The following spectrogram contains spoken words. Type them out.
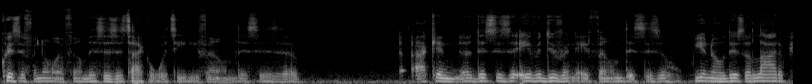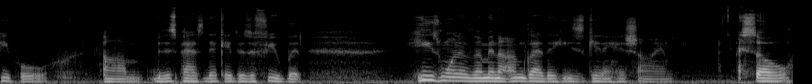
Christopher Nolan film. This is a Taika Waititi film. This is a I can uh, this is an Ava DuVernay film. This is a you know there's a lot of people um this past decade there's a few but he's one of them and I'm glad that he's getting his shine so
